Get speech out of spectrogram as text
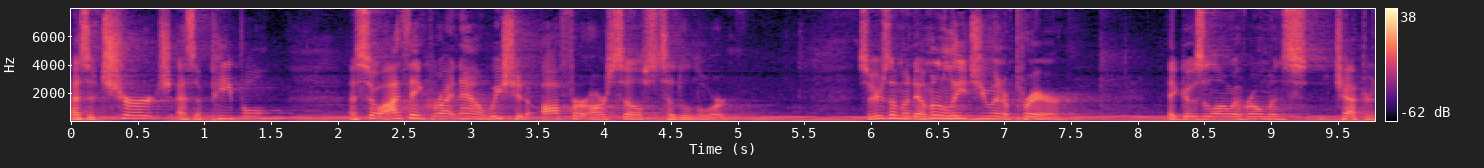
As a church, as a people. And so I think right now we should offer ourselves to the Lord. So here's what I'm gonna do. I'm gonna lead you in a prayer. that goes along with Romans chapter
